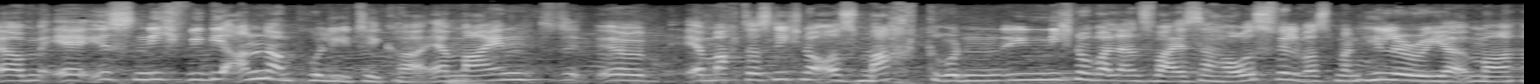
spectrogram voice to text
ähm, er ist nicht wie die anderen Politiker. Er meint, äh, er macht das nicht nur aus Machtgründen, nicht nur weil er ins Weiße Haus will, was man Hillary ja immer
